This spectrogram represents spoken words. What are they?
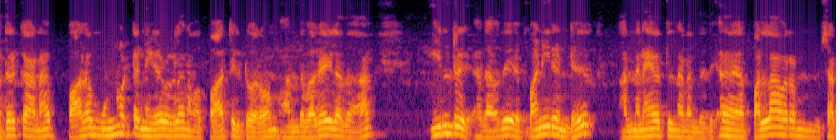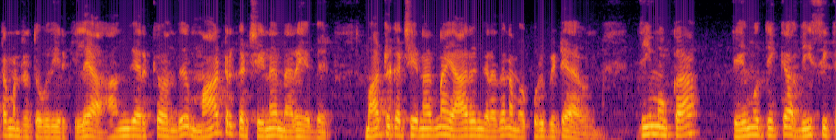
அதற்கான பல முன்னோட்ட நிகழ்வுகளை நம்ம பார்த்துக்கிட்டு வரோம். அந்த வகையில் தான் இன்று அதாவது பனிரெண்டு அந்த நேரத்தில் நடந்தது. பல்லாவரம் சட்டமன்ற தொகுதி இருக்கு இல்லையா? அங்கே இருக்க வந்து மாற்றுக் கட்சியினர் நிறைய பேர். மாற்றுக் கட்சியினர்னால் யாருங்கிறத நம்ம குறிப்பிட்டே ஆகணும். திமுக தேமுதிக விசிக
